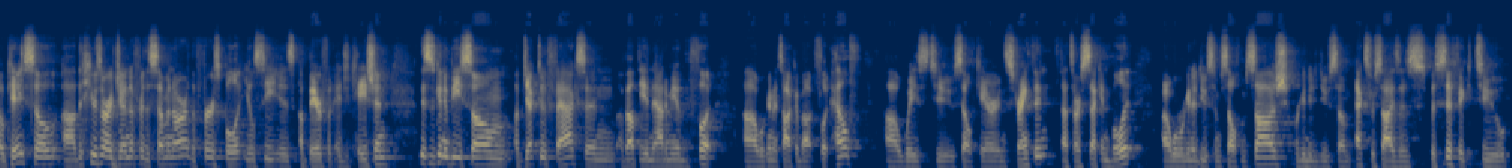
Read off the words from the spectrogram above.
Okay, so uh, the, here's our agenda for the seminar. The first bullet you'll see is a barefoot education. This is going to be some objective facts and about the anatomy of the foot. Uh, we're going to talk about foot health, uh, ways to self-care and strengthen. That's our second bullet uh, where we're going to do some self massage. We're going to do some exercises specific to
